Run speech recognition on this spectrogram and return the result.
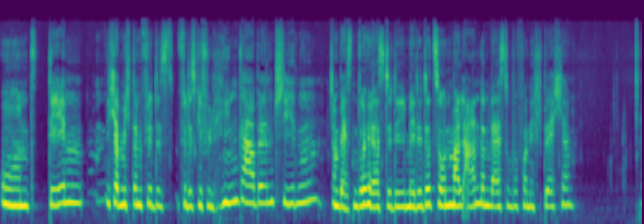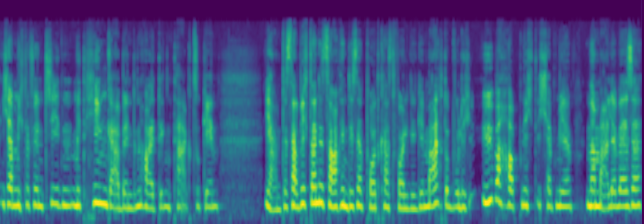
Und den ich habe mich dann für das, für das Gefühl Hingabe entschieden. Am besten du hörst dir die Meditation mal an, dann weißt du, wovon ich spreche. Ich habe mich dafür entschieden, mit Hingabe in den heutigen Tag zu gehen. Ja, und das habe ich dann jetzt auch in dieser Podcast-Folge gemacht, obwohl ich überhaupt nicht, ich habe mir normalerweise,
